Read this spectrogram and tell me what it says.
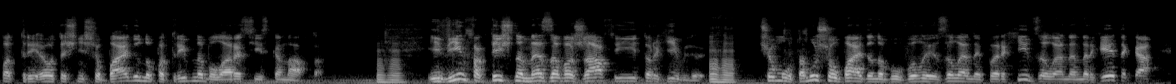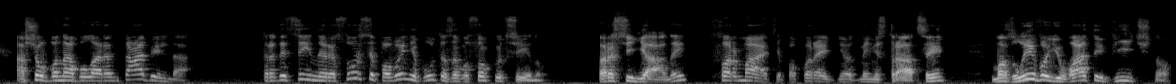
потрі... о, точніше Байдену потрібна була російська нафта. Угу. і він фактично не заважав її торгівлею. Угу. Чому? Тому що у Байдена був зелений перехід, зелена енергетика. А щоб вона була рентабельна, традиційні ресурси повинні бути за високу ціну. Росіяни в форматі попередньої адміністрації могли воювати вічно,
